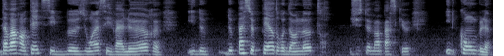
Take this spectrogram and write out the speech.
d'avoir en tête ses besoins, ses valeurs et de ne pas se perdre dans l'autre justement parce que il comble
